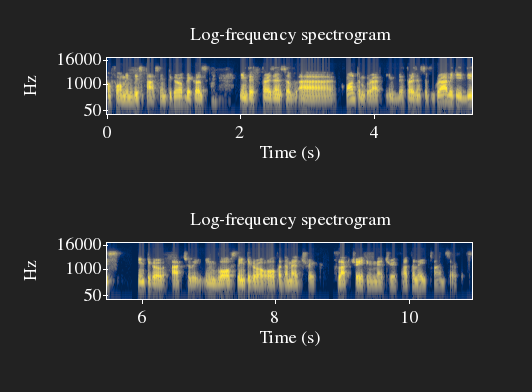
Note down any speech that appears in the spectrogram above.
performing this path integral because in the presence of uh, quantum gra in the presence of gravity, this integral actually involves the integral over the metric, fluctuating metric at the late time surface.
